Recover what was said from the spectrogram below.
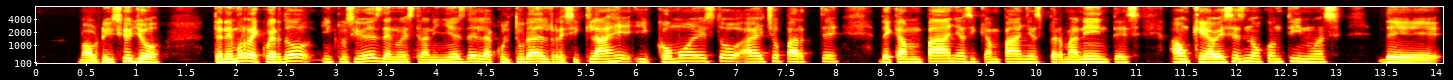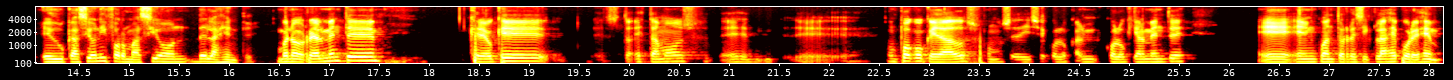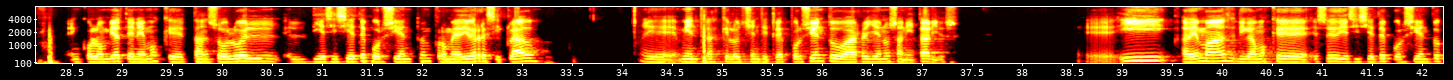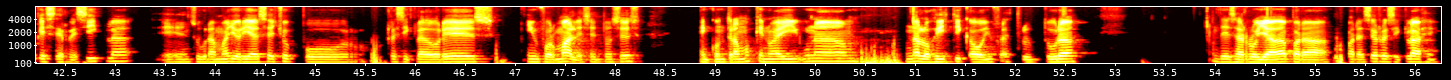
Mauricio y yo, tenemos recuerdo inclusive desde nuestra niñez de la cultura del reciclaje y cómo esto ha hecho parte de campañas y campañas permanentes, aunque a veces no continuas, de educación y formación de la gente. Bueno, realmente creo que estamos eh, eh, un poco quedados, como se dice coloquialmente, eh, en cuanto a reciclaje, por ejemplo. En Colombia tenemos que tan solo el, 17% en promedio es reciclado, mientras que el 83% va a rellenos sanitarios. y además, digamos que ese 17% que se recicla en su gran mayoría es hecho por recicladores informales. Entonces, encontramos que no hay una, logística o infraestructura desarrollada para, ese reciclaje.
